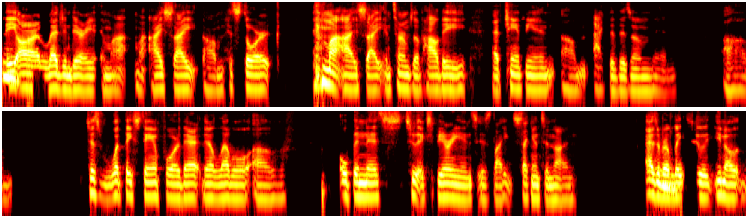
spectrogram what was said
they mm-hmm. are legendary in my my eyesight, um, historic in my eyesight in terms of how they have championed um, activism and um, just what they stand for. Their their level of openness to experience is like second to none, as it mm-hmm. relates to you know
